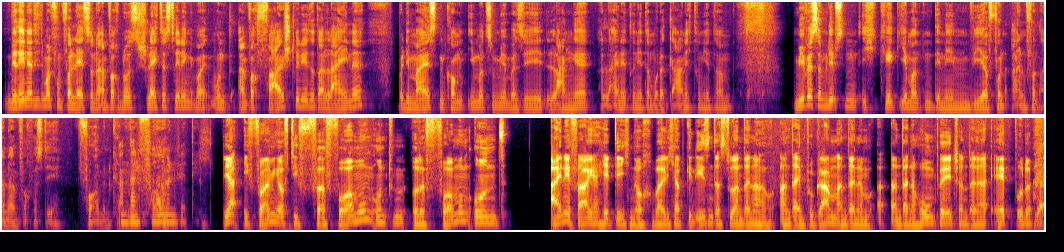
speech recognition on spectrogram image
wir reden ja nicht mal vom Verletzt, sondern einfach nur schlechtes Training und einfach falsch trainiert hat alleine, weil die meisten kommen immer zu mir, weil sie lange alleine trainiert haben oder gar nicht trainiert haben. Mir wäre es am liebsten, ich krieg jemanden, den wir von Anfang an einfach, was die formen können. und dann formen wir dich. Ja, ich freue mich auf die Verformung und oder Formung und eine Frage hätte ich noch, weil ich habe gelesen, dass du an deiner an deinem Programm, an deinem an deiner Homepage, an deiner App oder Ja.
